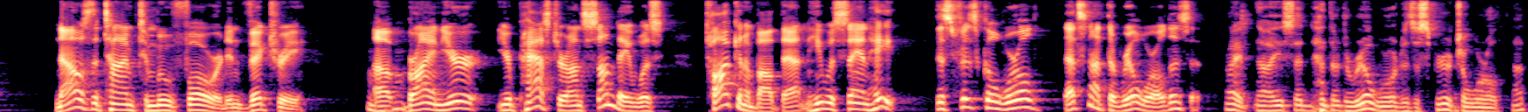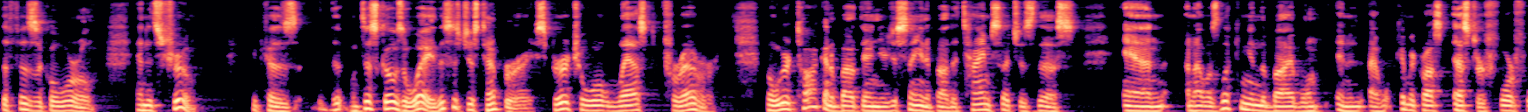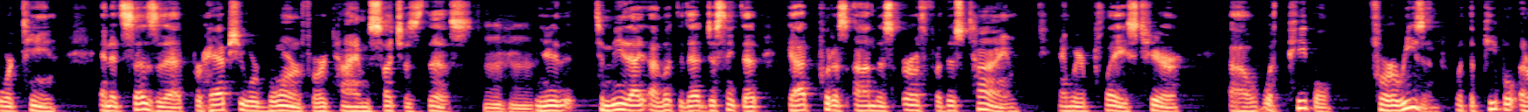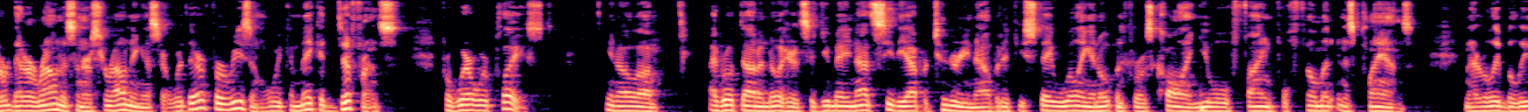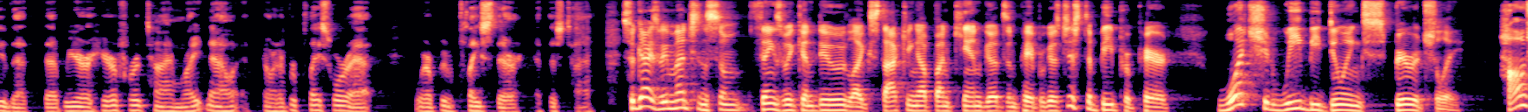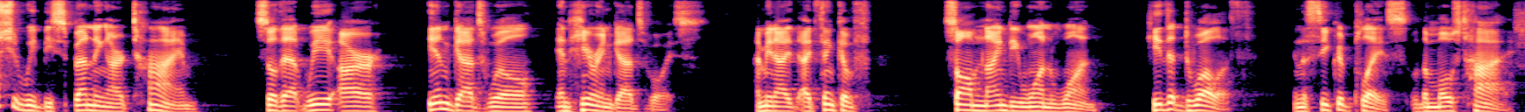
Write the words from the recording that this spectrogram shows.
Now's the time to move forward in victory. Uh, Mhm. Brian, your your pastor on Sunday was talking about that, and he was saying, "Hey, this physical world, that's not the real world, is it?" Right. No, he said that the real world is a spiritual world, not the physical world. And it's true because th- when this goes away, this is just temporary. Spiritual will last forever. But we were talking about then, you're just saying about a time such as this. And and I was looking in the Bible and I came across Esther 4:14 and it says that perhaps you were born for a time such as this. Mm-hmm. You know, to me, I, I looked at that, just think that God put us on this earth for this time, and we are placed here uh, with people for a reason. With the people that are, that are around us and are surrounding us, are we're there for a reason where we can make a difference for where we're placed. You know, um, I wrote down a note here that said, "You may not see the opportunity now, but if you stay willing and open for His calling, you will find fulfillment in His plans." And I really believe that that we are here for a time right now, at whatever place we're at, we're placed there at this time. So, guys, we mentioned some things we can do, like stocking up on canned goods and paper goods, just to be prepared. What should we be doing spiritually? How should we be spending our time so that we are in God's will and hearing God's voice? I mean, I, I think of Psalm 91 1. He that dwelleth in the secret place of the Most High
